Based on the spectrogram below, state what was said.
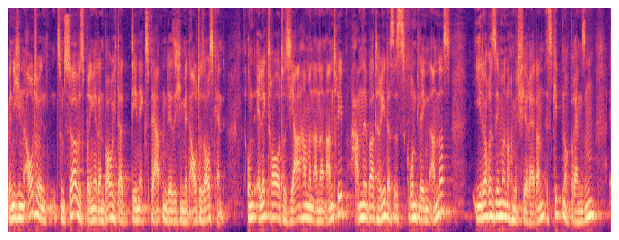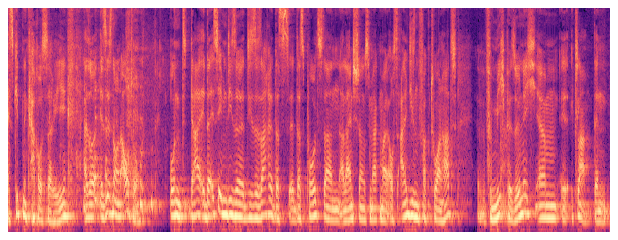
Wenn ich ein Auto in, zum Service bringe, dann brauche ich da den Experten, der sich mit Autos auskennt. Und Elektroautos, ja, haben einen anderen Antrieb, haben eine Batterie, das ist grundlegend anders. Jedoch ist es immer noch mit vier Rädern. Es gibt noch Bremsen. Es gibt eine Karosserie. Also es ist noch ein Auto. Und da, da ist eben diese, diese Sache, dass, dass Polestar ein Alleinstellungsmerkmal aus all diesen Faktoren hat. Für mich persönlich, ähm, äh, klar, denn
